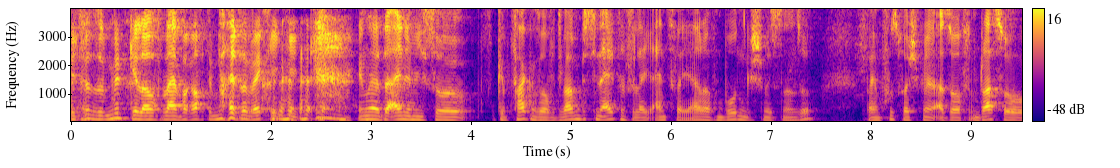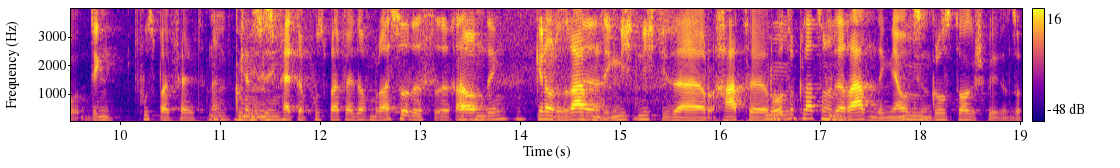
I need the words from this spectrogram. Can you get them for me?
Ich bin so mitgelaufen, einfach auf den Ball so weggekickt. Irgendwann hat der eine mich so gepackt und so, die waren ein bisschen älter, vielleicht ein, zwei Jahre auf den Boden geschmissen und so. Beim Fußballspielen, also auf dem Rasso-Ding, Fußballfeld. Ne? Mhm, Kennst du dieses Ding. fette Fußballfeld auf dem Rasso? Achso, das äh, Rasending. Genau, das Rasending, nicht, nicht dieser harte Mhm. rote Platz, sondern der Rasending. Die haben auf diesem großen Tor gespielt und so.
